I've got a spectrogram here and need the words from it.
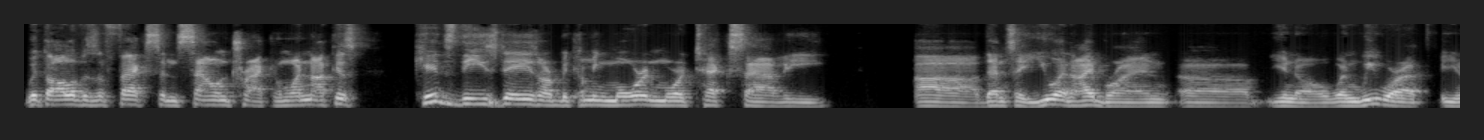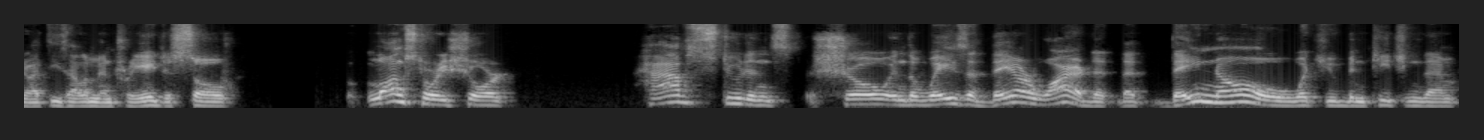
with all of his effects and soundtrack and whatnot. Because kids these days are becoming more and more tech savvy uh, than say you and I, Brian. Uh, you know, when we were at you know at these elementary ages. So, long story short, have students show in the ways that they are wired that, that they know what you've been teaching them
